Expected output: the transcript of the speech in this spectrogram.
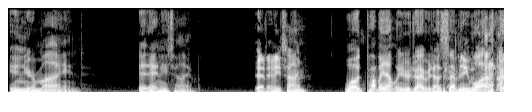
in your mind at any time. At any time? Well, probably not when you're driving down 71. I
